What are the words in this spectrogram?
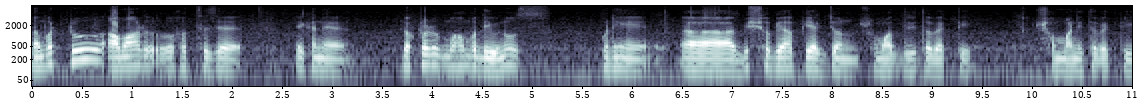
নাম্বার টু আমার হচ্ছে যে এখানে ডক্টর মোহাম্মদ ইউনুস উনি বিশ্বব্যাপী একজন সমাদৃত ব্যক্তি সম্মানিত ব্যক্তি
